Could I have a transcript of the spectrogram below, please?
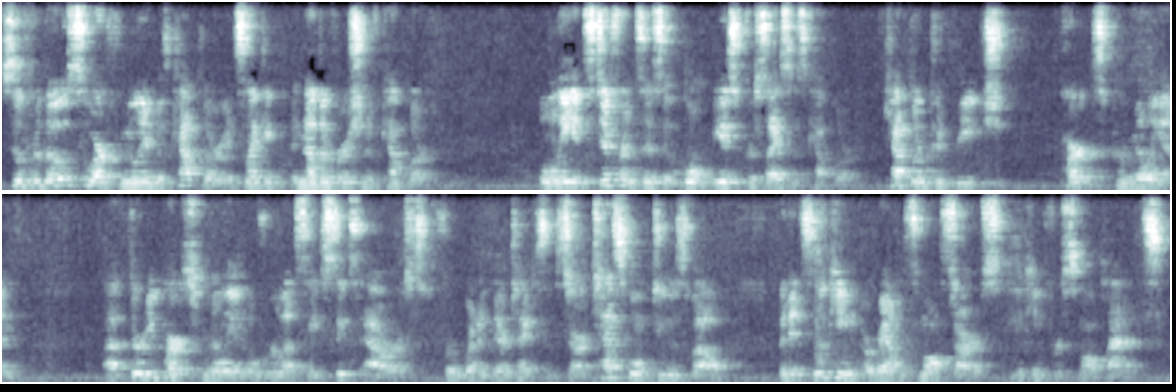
So for those who are familiar with Kepler, it's like a, another version of Kepler. Only its difference is it won't be as precise as Kepler. Kepler could reach parts per million, uh, 30 parts per million over, let's say, six hours for one of their types of star. TESS won't do as well, but it's looking around small stars, looking for small planets.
